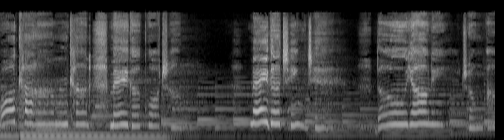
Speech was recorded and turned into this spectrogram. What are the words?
我看看。每个过。每个情节都要你钟爱。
